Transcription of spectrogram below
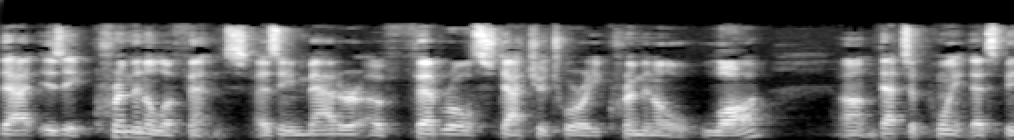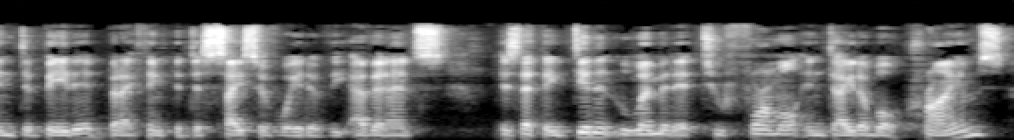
that is a criminal offense as a matter of federal statutory criminal law. Um, that's a point that's been debated, but I think the decisive weight of the evidence is that they didn't limit it to formal indictable crimes,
